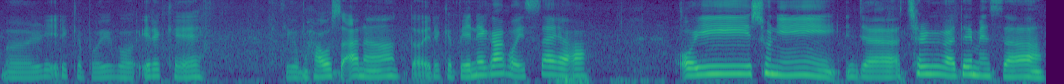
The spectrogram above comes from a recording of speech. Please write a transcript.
멀리 이렇게 보이고 이렇게 지금 하우스 안은 또 이렇게 변해가고 있어요. 오이 순이 이제 철거가 되면서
